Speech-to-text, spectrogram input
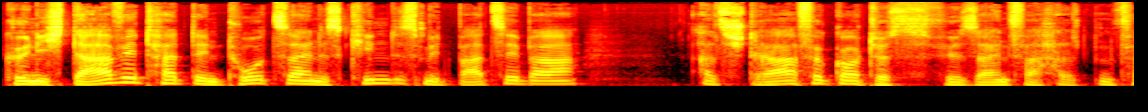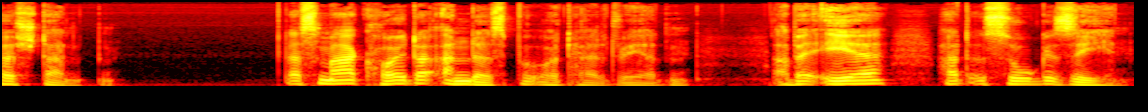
König David hat den Tod seines Kindes mit Bathseba als Strafe Gottes für sein Verhalten verstanden. Das mag heute anders beurteilt werden, aber er hat es so gesehen.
